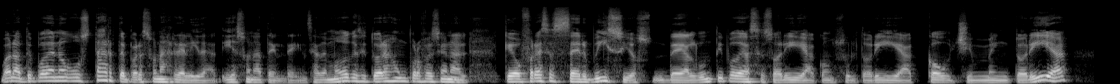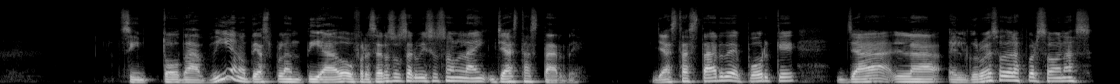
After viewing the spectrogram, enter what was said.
bueno, a ti puede no gustarte, pero es una realidad y es una tendencia. De modo que si tú eres un profesional que ofrece servicios de algún tipo de asesoría, consultoría, coaching, mentoría, si todavía no te has planteado ofrecer esos servicios online, ya estás tarde. Ya estás tarde porque ya el grueso de las personas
